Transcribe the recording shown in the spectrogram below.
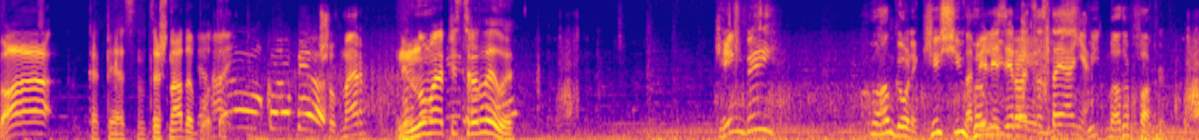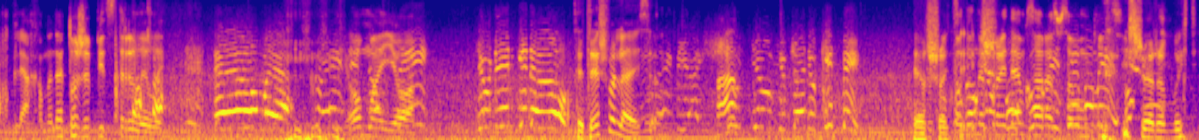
А! Капець, ну це ж надо було. так. Що вмер? Ну, мене підстрелили. King B? Well, I'm gonna kiss you, you, Стабилизировать man, состояние. sweet motherfucker. Бляха, мене теж підстрелили. Йо-майо. Ти теж валяєшся? А? Я в шоці. Походу не пройдемо зараз в самому кінці. Що робить?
